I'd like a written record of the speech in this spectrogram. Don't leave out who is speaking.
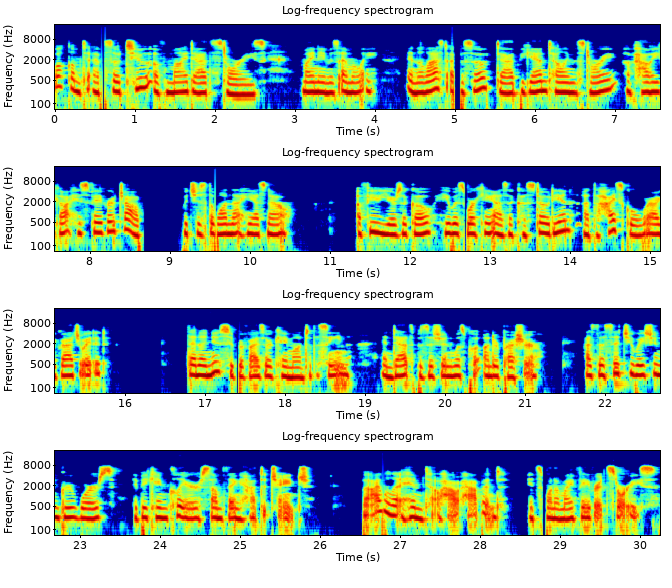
Speaker 1: Welcome to episode two of My Dad's Stories. My name is Emily. In the last episode, Dad began telling the story of how he got his favorite job, which is the one that he has now. A few years ago, he was working as a custodian at the high school where I graduated. Then a new supervisor came onto the scene, and Dad's position was put under pressure. As the situation grew worse, it became clear something had to change. But I will let him tell how it happened. It's one of my favorite stories.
